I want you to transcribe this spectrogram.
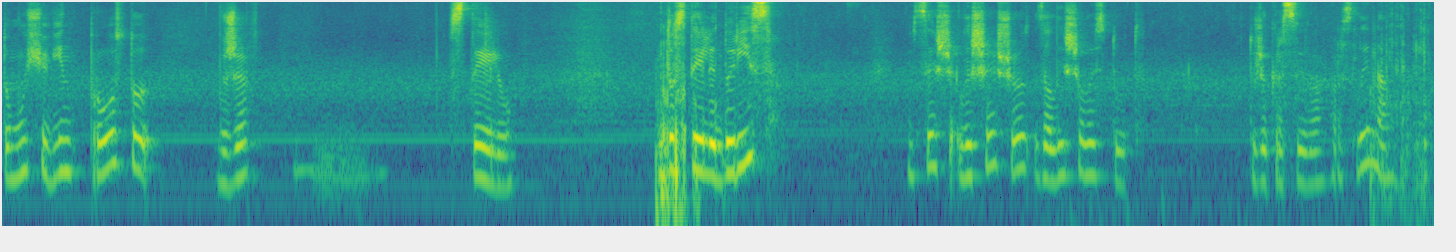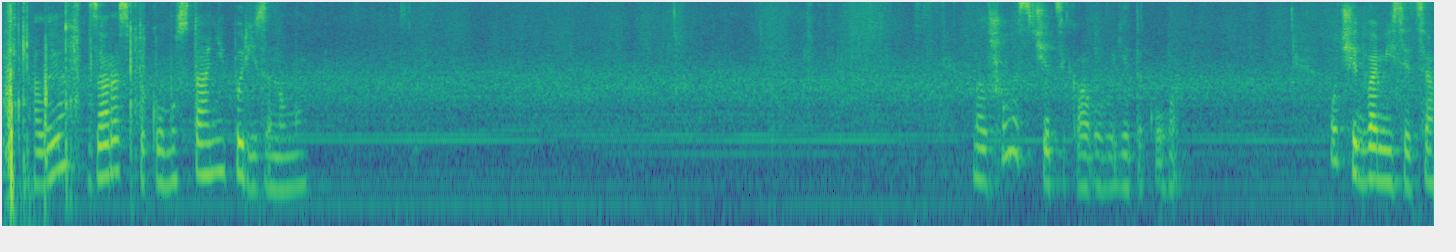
тому що він просто вже в стелю. До стелі доріс. І ж- лише що залишилось тут. Дуже красива рослина, але зараз в такому стані порізаному. Що у нас ще цікавого є такого? От ще два місяці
